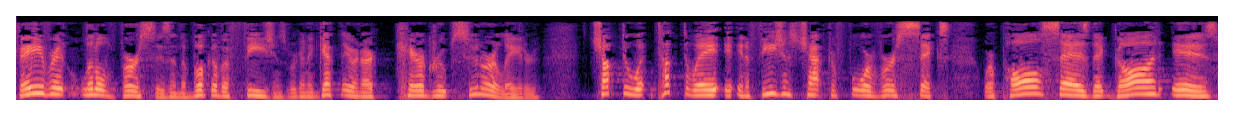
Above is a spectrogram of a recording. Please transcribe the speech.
favorite little verses in the book of Ephesians, we're going to get there in our care group sooner or later, tucked away, in Ephesians chapter 4 verse 6, where Paul says that God is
